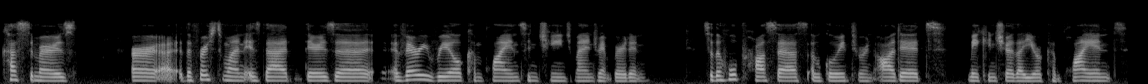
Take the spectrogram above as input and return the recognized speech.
customers are uh, the first one is that there's a, a very real compliance and change management burden. So the whole process of going through an audit, making sure that you're compliant,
